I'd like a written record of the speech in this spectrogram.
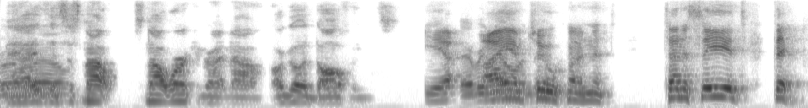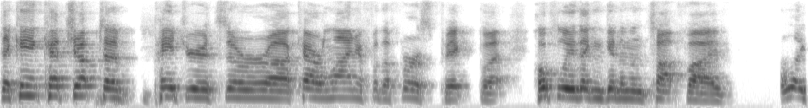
man, it's just not it's not working right now. I'll go with Dolphins. Yeah, I am too. And Tennessee, it's they, they can't catch up to Patriots or uh, Carolina for the first pick, but hopefully they can get in the top five. I like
